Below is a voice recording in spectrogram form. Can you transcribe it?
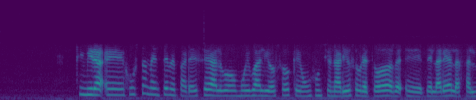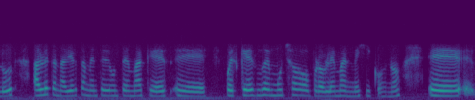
Sí, mira, eh, justamente me parece algo muy valioso que un funcionario, sobre todo eh, del área de la salud, hable tan abiertamente de un tema que es, eh, pues, que es de mucho problema en México, ¿no?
